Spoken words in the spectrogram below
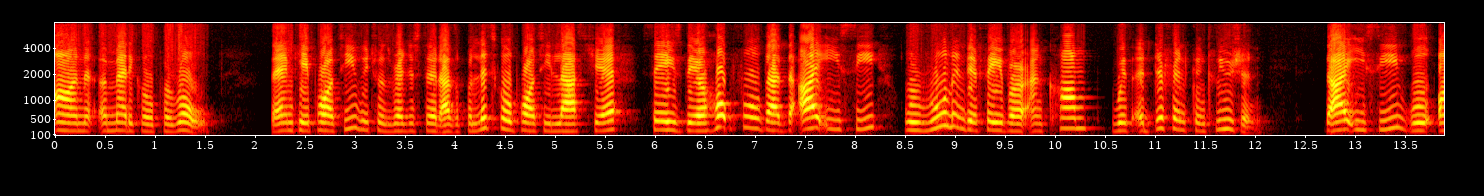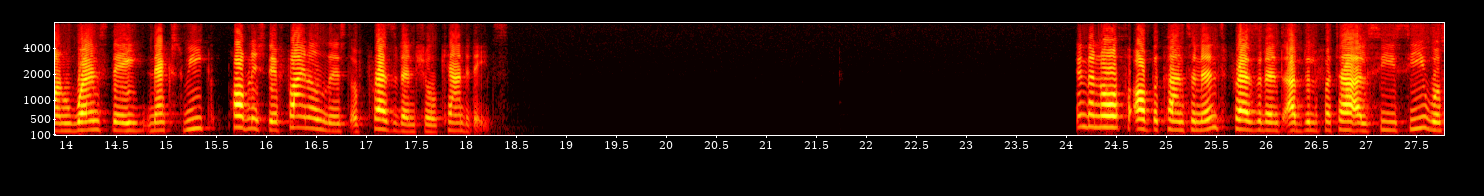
on a medical parole. The MK party, which was registered as a political party last year, says they are hopeful that the IEC will rule in their favor and come with a different conclusion. The IEC will, on Wednesday next week, publish their final list of presidential candidates. In the north of the continent, President Abdel Fattah al-Sisi was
